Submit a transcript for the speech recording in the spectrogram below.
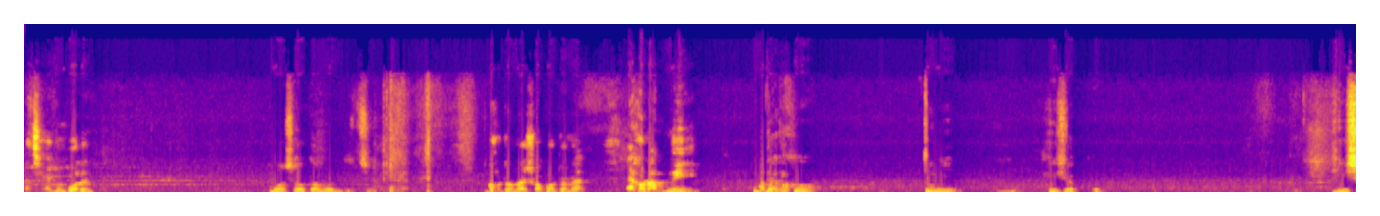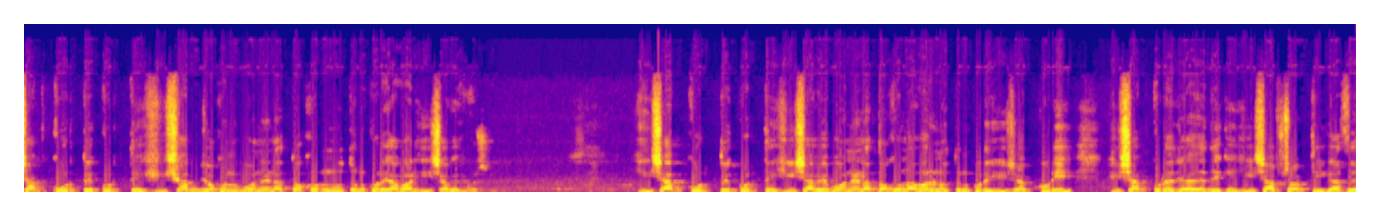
আচ্ছা এখন বলেন। মশাও কামড় দিচ্ছে। ঘটনা সঘটনা। এখন আপনি দেখো তুমি হিসাব করো। হিসাব করতে করতে হিসাব যখন বনে না তখন নতুন করে আবার হিসাবে বসে হিসাব করতে করতে হিসাবে বনে না তখন আবার নতুন করে হিসাব করি। হিসাব করে যায় দেখি হিসাব সব ঠিক আছে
